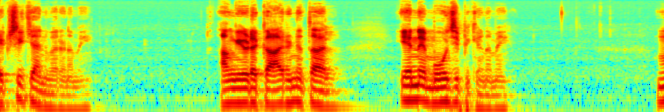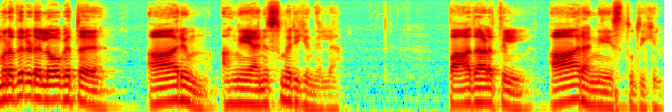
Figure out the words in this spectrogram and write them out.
രക്ഷിക്കാൻ വരണമേ. അങ്ങയുടെ കാരുണ്യത്താൽ എന്നെ മോചിപ്പിക്കണമേ. മൃതരുടെ ലോകത്ത് ആരും അങ്ങയെ അനുസ്മരിക്കുന്നില്ല. പാതാളത്തിൽ ആരങ്ങയെ സ്തുതിക്കും.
